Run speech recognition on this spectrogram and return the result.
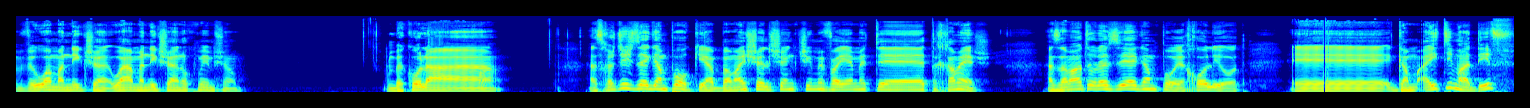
והוא המנהיג ש... הוא היה המנהיג של הנוקמים שם. בכל ה... אז חשבתי שזה יהיה גם פה כי הבמאי של שנק צ'י מביים את, אה, את החמש. אז אמרתי אולי זה יהיה גם פה יכול להיות. אה, גם הייתי מעדיף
